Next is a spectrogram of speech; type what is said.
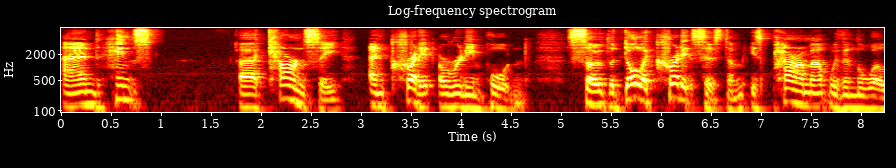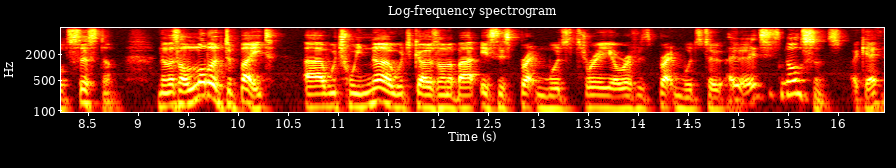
and hence, uh, currency and credit are really important. So the dollar credit system is paramount within the world system. Now, there's a lot of debate, uh, which we know, which goes on about is this Bretton Woods 3 or if it's Bretton Woods 2. Uh, it's nonsense, okay?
